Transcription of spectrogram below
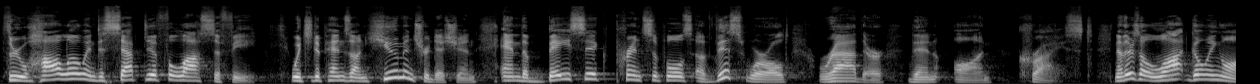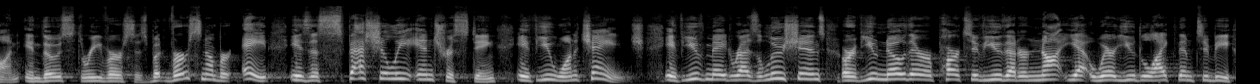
through hollow and deceptive philosophy which depends on human tradition and the basic principles of this world rather than on Christ. Now, there's a lot going on in those three verses, but verse number eight is especially interesting if you want to change. If you've made resolutions, or if you know there are parts of you that are not yet where you'd like them to be,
